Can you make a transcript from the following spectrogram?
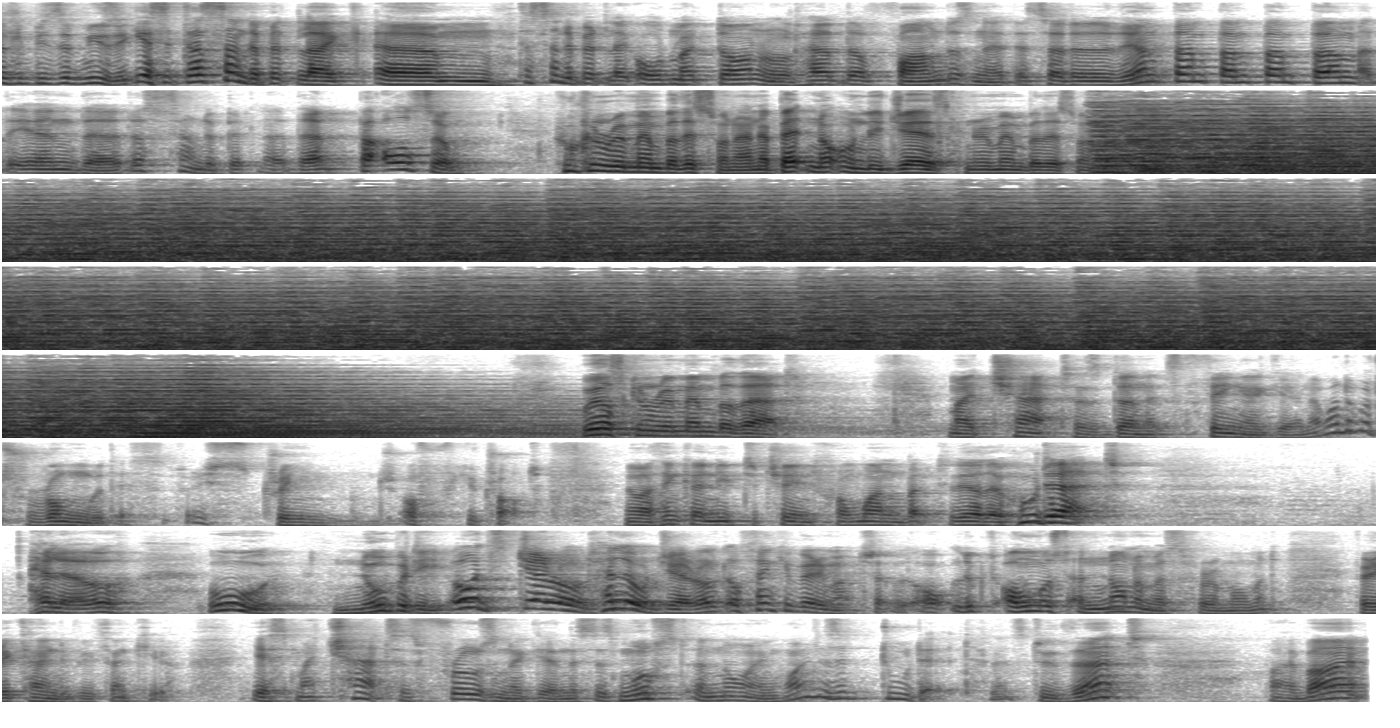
Little piece of music. Yes, it does sound a bit like um, does sound a bit like Old MacDonald had a farm, doesn't it? It's had a bum bum bum bum at the end there. It does sound a bit like that. But also, who can remember this one? And I bet not only Jez can remember this one. Who else can remember that? My chat has done its thing again. I wonder what's wrong with this. It's very strange. Off you trot. No, I think I need to change from one back to the other. Who dat? Hello. Ooh, nobody. Oh, it's Gerald. Hello, Gerald. Oh, thank you very much. That looked almost anonymous for a moment. Very kind of you. Thank you. Yes, my chat has frozen again. This is most annoying. Why does it do that? Let's do that. Bye-bye.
